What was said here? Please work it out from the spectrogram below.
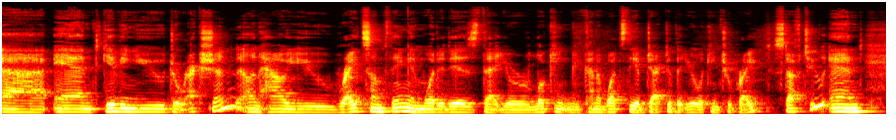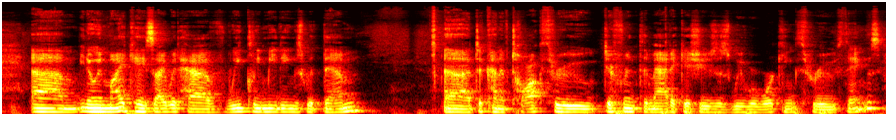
uh, and giving you direction on how you write something and what it is that you're looking, kind of what's the objective that you're looking to write stuff to. And, um, you know, in my case, I would have weekly meetings with them uh, to kind of talk through different thematic issues as we were working through things.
